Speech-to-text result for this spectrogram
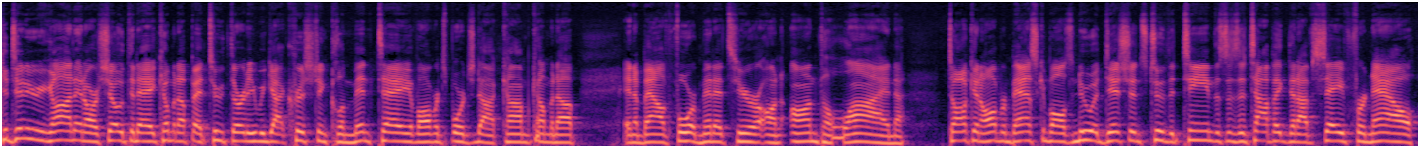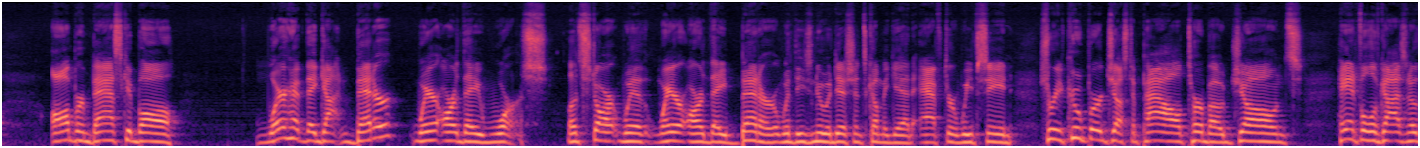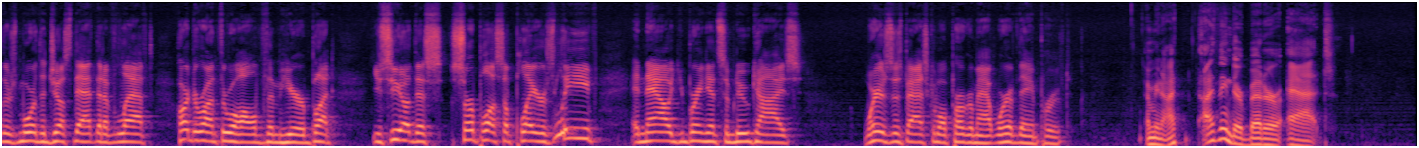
Continuing on in our show today, coming up at 2.30, we got Christian Clemente of AuburnSports.com coming up in about four minutes here on On the Line. Talking Auburn basketball's new additions to the team. This is a topic that I've saved for now. Auburn basketball, where have they gotten better? Where are they worse? Let's start with where are they better with these new additions coming in after we've seen Sharife Cooper, Justin Powell, Turbo Jones, handful of guys. I know there's more than just that that have left. Hard to run through all of them here, but you see how this surplus of players leave, and now you bring in some new guys. Where's this basketball program at? Where have they improved? I mean, I I think they're better at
